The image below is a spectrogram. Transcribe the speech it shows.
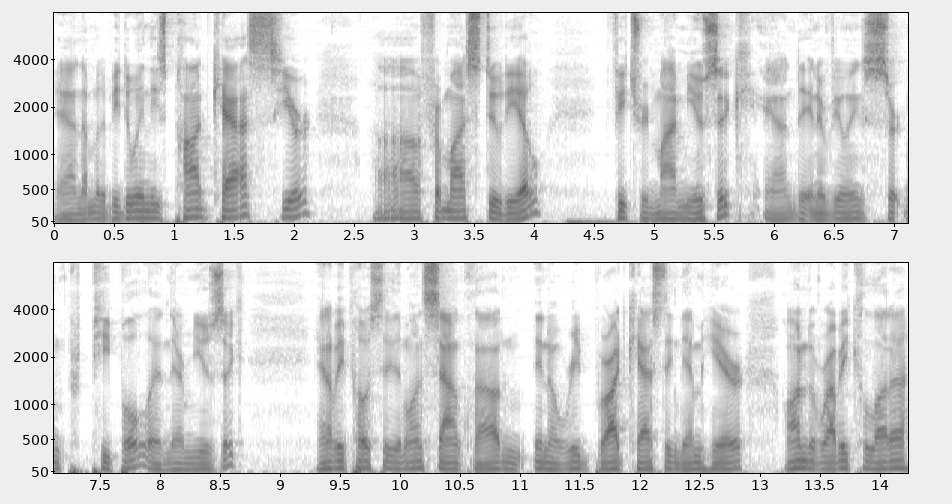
and I'm going to be doing these podcasts here uh, from my studio, featuring my music and interviewing certain people and their music. And I'll be posting them on SoundCloud and you know rebroadcasting them here on the Robbie Colada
